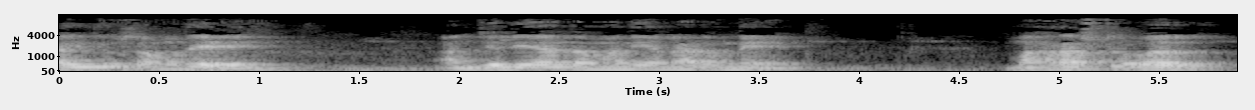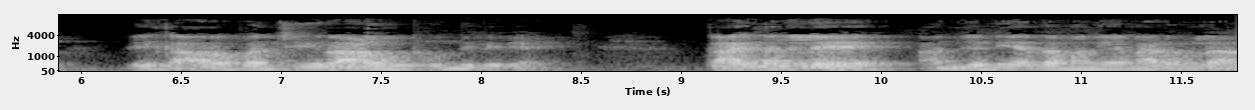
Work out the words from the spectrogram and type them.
काही दिवसामध्ये अंजलिया दमानिया मॅडमने महाराष्ट्रभर एक आरोपांची राळ उठवून दिलेली आहे. काय झालेलं आहे? अंजनिया दमानिया मॅडमला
